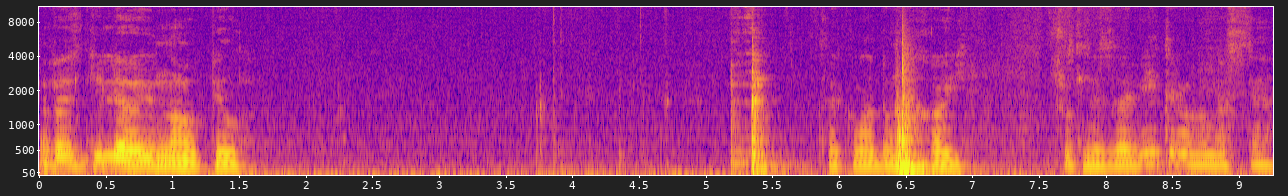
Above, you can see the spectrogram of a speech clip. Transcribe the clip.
розділяю навпіл. Це кладу нехай, щоб не завітрювалося.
